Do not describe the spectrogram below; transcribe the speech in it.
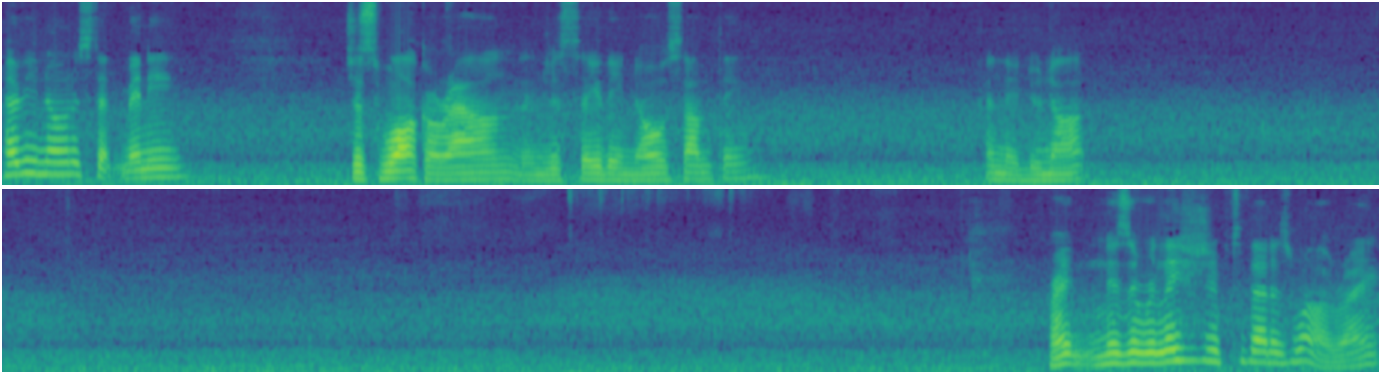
Have you noticed that many just walk around and just say they know something and they do not? Right? And there's a relationship to that as well, right?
